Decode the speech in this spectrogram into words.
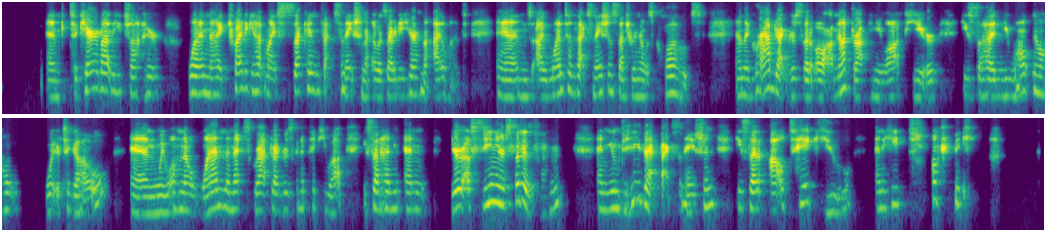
and to care about each other. When I tried to get my second vaccination, I was already here on the island. And I went to the vaccination center and it was closed. And the grab driver said, Oh, I'm not dropping you off here. He said, You won't know where to go. And we won't know when the next grab driver is going to pick you up. He said, and, and you're a senior citizen and you need that vaccination. He said, I'll take you. And he took me.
